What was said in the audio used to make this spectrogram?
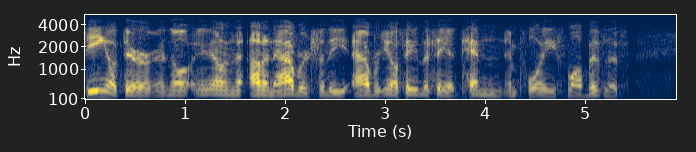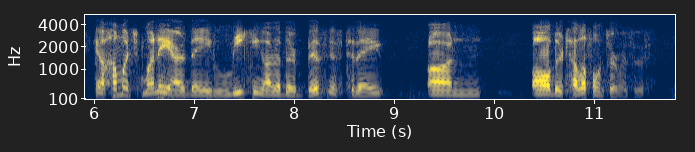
seeing out there, you know, you know on an average for the average, you know, say let's say a 10 employee small business, you know, how much money are they leaking out of their business today on all their telephone services?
